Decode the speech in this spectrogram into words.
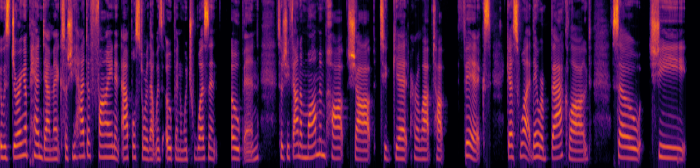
It was during a pandemic so she had to find an apple store that was open which wasn't open. So she found a mom and pop shop to get her laptop fix, guess what? They were backlogged. So she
